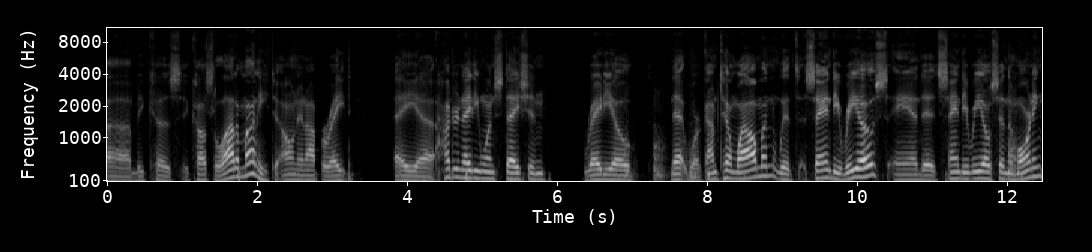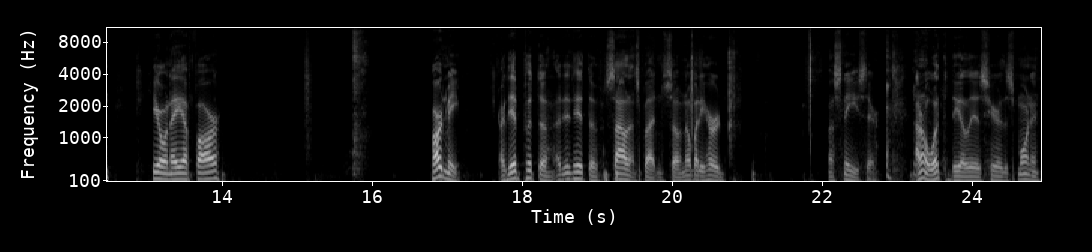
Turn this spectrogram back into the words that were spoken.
uh, because it costs a lot of money to own and operate a uh, 181 station radio network. I'm Tim Wildmon with Sandy Rios, and it's Sandy Rios in the morning here on AFR. Pardon me. I did put the I did hit the silence button, so nobody heard my sneeze there. I don't know what the deal is here this morning.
